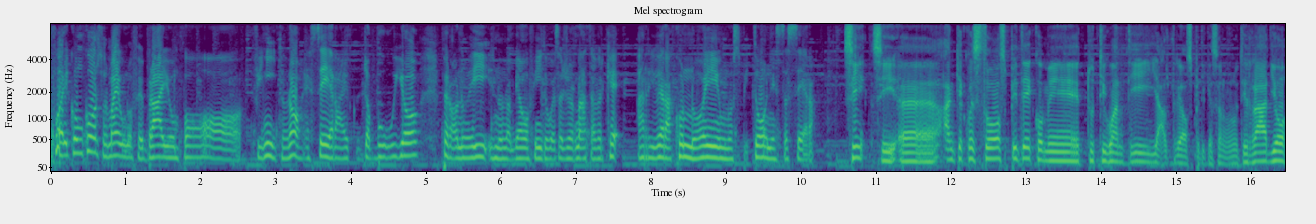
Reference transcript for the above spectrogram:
fuori concorso, ormai è 1 febbraio un po' finito, no? È sera, è già buio, però noi non abbiamo finito questa giornata perché arriverà con noi un ospitone stasera. Sì, sì, eh, anche questo ospite, come tutti quanti gli altri ospiti che sono venuti in radio,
